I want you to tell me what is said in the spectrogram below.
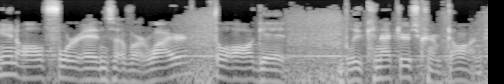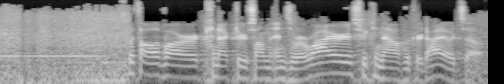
And all four ends of our wire, they'll all get blue connectors crimped on. With all of our connectors on the ends of our wires, we can now hook our diodes up.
